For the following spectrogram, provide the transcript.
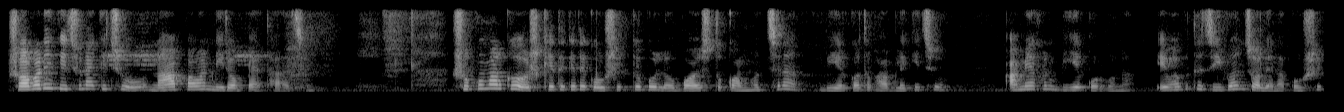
সবারই কিছু না কিছু না পাওয়ার নীরব ব্যথা আছে। সুকুমার ঘোষ খেতে খেতে কৌশিককে বলল, বয়স তো কম হচ্ছে না? বিয়ের কথা ভাবলে কিছু? আমি এখন বিয়ে করব না। এভাবে তো জীবন চলে না কৌশিক।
